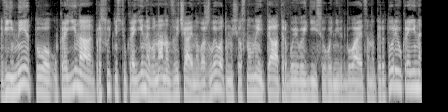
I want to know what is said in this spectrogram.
війни, то Україна, присутність України, вона надзвичайно важлива, тому що основний театр бойових дій сьогодні відбувається на території України.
